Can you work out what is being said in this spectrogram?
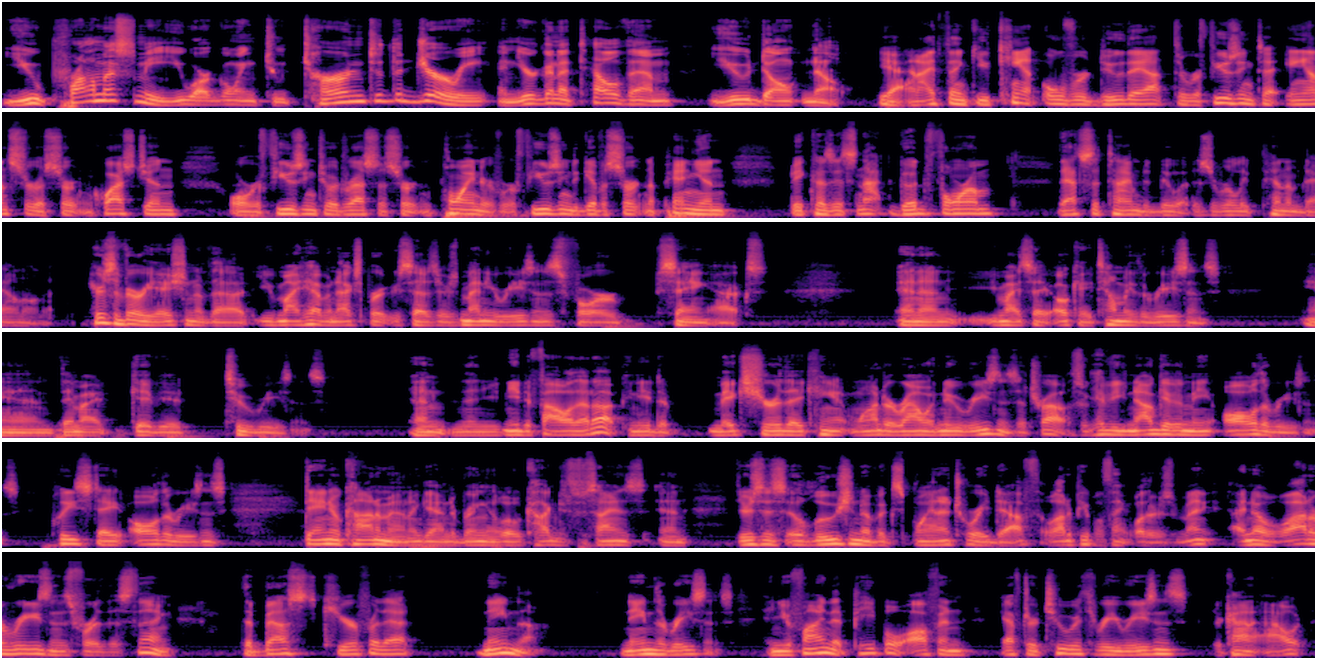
you promise me you are going to turn to the jury and you're going to tell them you don't know. Yeah, and I think you can't overdo that. The refusing to answer a certain question or refusing to address a certain point or refusing to give a certain opinion because it's not good for them, that's the time to do it, is to really pin them down on it. Here's a variation of that. You might have an expert who says there's many reasons for saying X. And then you might say, okay, tell me the reasons. And they might give you two reasons. And then you need to follow that up. You need to make sure they can't wander around with new reasons at trial. So have you now given me all the reasons? Please state all the reasons. Daniel Kahneman, again, to bring a little cognitive science in, there's this illusion of explanatory depth. A lot of people think, well, there's many, I know a lot of reasons for this thing. The best cure for that, name them name the reasons. And you find that people often, after two or three reasons, they're kind of out.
